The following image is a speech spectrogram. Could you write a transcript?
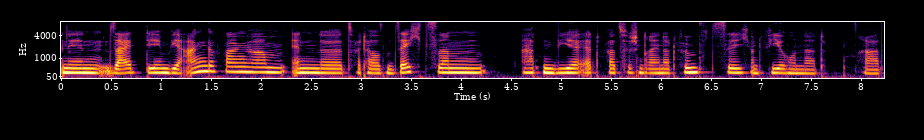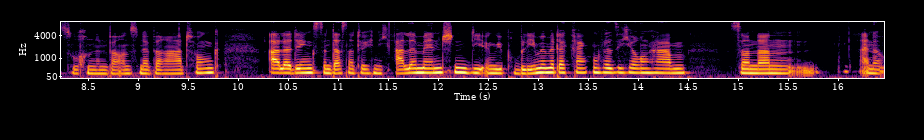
Den, seitdem wir angefangen haben, Ende 2016, hatten wir etwa zwischen 350 und 400 Ratsuchenden bei uns in der Beratung. Allerdings sind das natürlich nicht alle Menschen, die irgendwie Probleme mit der Krankenversicherung haben, sondern eine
